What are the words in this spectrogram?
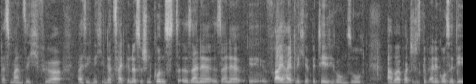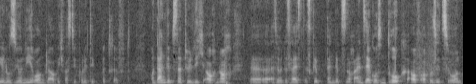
dass man sich für, weiß ich nicht, in der zeitgenössischen Kunst äh, seine, seine freiheitliche Betätigung sucht. Aber praktisch es gibt eine große Deillusionierung, glaube ich, was die Politik betrifft. Und dann gibt es natürlich auch noch, also das heißt, es gibt, dann gibt es noch einen sehr großen Druck auf Opposition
